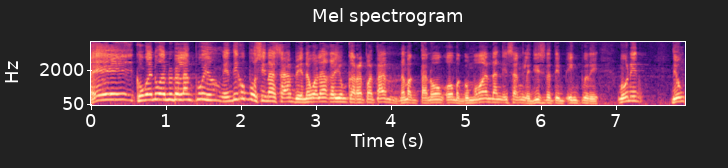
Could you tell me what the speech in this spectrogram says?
Eh, kung ano-ano na lang po yung, hindi ko po sinasabi na wala kayong karapatan na magtanong o maggumawa ng isang legislative inquiry. Ngunit, yung,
